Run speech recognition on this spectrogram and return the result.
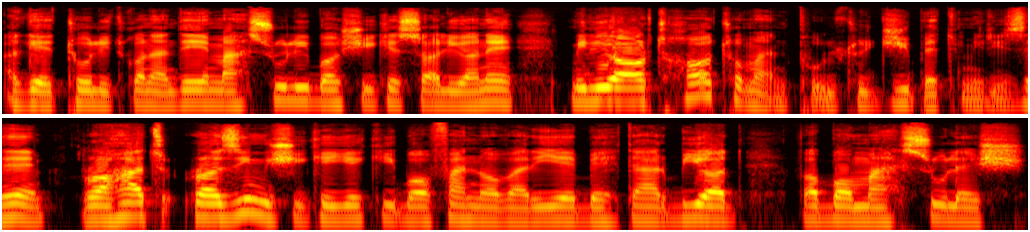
اگه تولید کننده محصولی باشی که سالیانه میلیاردها تومن پول تو جیبت میریزه راحت راضی میشی که یکی با فناوری بهتر بیاد و با محصولش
